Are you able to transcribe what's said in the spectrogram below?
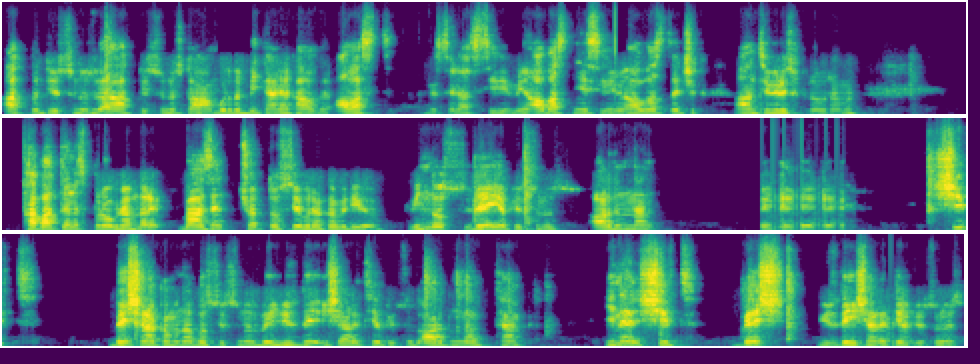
Atla diyorsunuz ve atlıyorsunuz. Tamam burada bir tane kaldı. Avast mesela siliniyor. Avast niye siliniyor? Avast açık. Antivirüs programı. Kapattığınız programlar bazen çöp dosya bırakabiliyor. Windows R yapıyorsunuz. Ardından eee, Shift 5 rakamına basıyorsunuz ve yüzde işareti yapıyorsunuz. Ardından temp yine Shift 5 yüzde işareti yapıyorsunuz.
